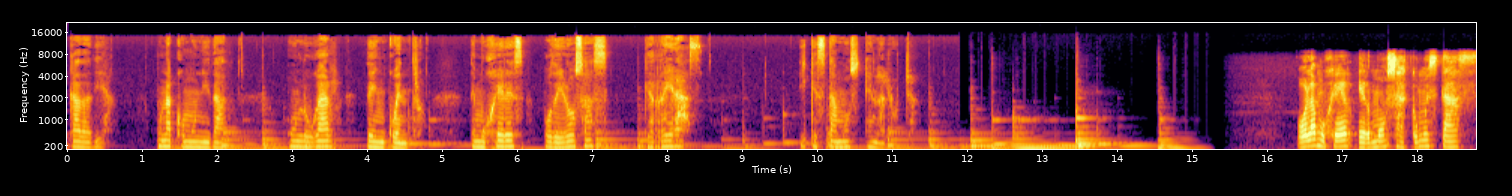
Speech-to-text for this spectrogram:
cada día. Una comunidad, un lugar de encuentro de mujeres poderosas, guerreras y que estamos en la lucha. Hola mujer hermosa, ¿cómo estás?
